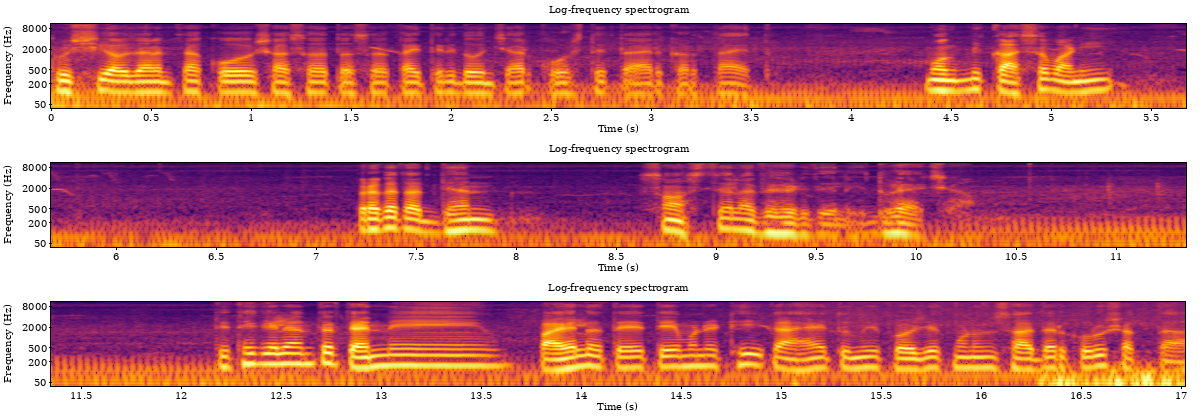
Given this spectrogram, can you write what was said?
कृषी अवजारांचा कोश असं तसं काहीतरी दोन चार कोश ते तयार करतायत. मग मी कासवाणी प्रगत अध्ययन संस्थेला भेट दिली धुळ्याच्या. तिथे गेल्यानंतर त्यांनी पाहिलं ते ते म्हणे ठीक आहे तुम्ही प्रोजेक्ट म्हणून सादर करू शकता.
